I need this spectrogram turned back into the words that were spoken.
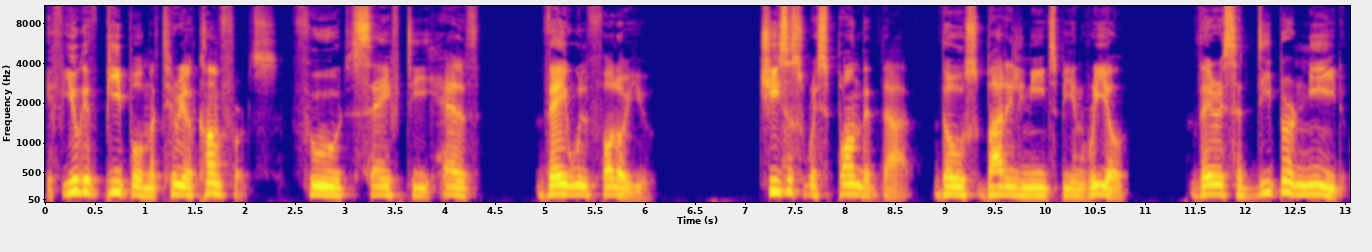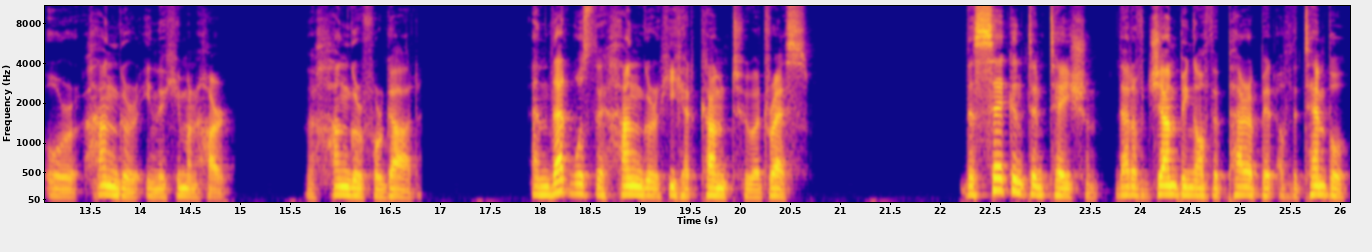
If you give people material comforts, food, safety, health, they will follow you. Jesus responded that, those bodily needs being real, there is a deeper need or hunger in the human heart the hunger for God. And that was the hunger he had come to address. The second temptation, that of jumping off the parapet of the temple,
